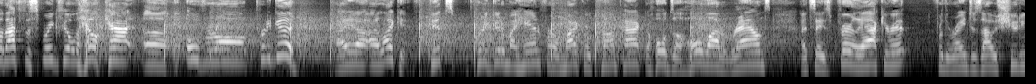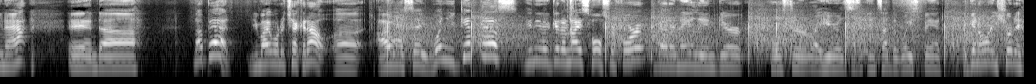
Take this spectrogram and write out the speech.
Well, that's the Springfield Hellcat. Uh, overall, pretty good. I, uh, I like it. Fits pretty good in my hand for a micro compact. It holds a whole lot of rounds. I'd say it's fairly accurate for the ranges I was shooting at. And uh, not bad. You might want to check it out. Uh, I will say when you get this, you need to get a nice holster for it. Got an Alien Gear holster right here. This is inside the waistband. Again, I want to show, to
